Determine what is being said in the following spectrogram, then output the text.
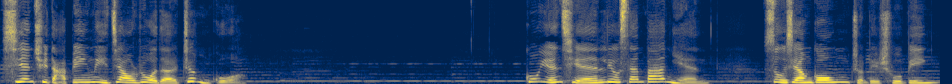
先去打兵力较弱的郑国。公元前六三八年，宋襄公准备出兵。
